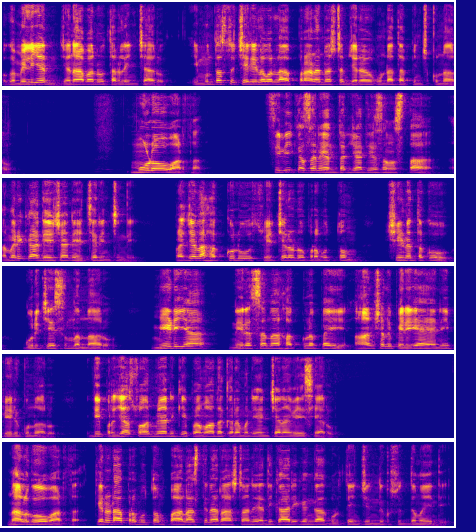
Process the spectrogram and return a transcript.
ఒక మిలియన్ జనాభాను తరలించారు. ఈ ముందస్తు చర్యల వల్ల ప్రాణ నష్టం జరగకుండా తప్పించుకున్నారు. మూడవ వార్త. సివికస్ అనే అంతర్జాతీయ సంస్థ అమెరికా దేశాన్ని హెచ్చరించింది. ప్రజల హక్కులు స్వేచ్ఛలను ప్రభుత్వం క్షీణతకు గురిచేసిందన్నారు. మీడియా నిరసన హక్కులపై ఆంక్షలు పెరిగాయని పేర్కొన్నారు. ఇది ప్రజాస్వామ్యానికి ప్రమాదకరమని అంచనా వేశారు. నాలుగవ వార్త. కెనడా ప్రభుత్వం పాలస్తీనా రాష్ట్రాన్ని అధికారికంగా గుర్తించేందుకు సిద్ధమైంది.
